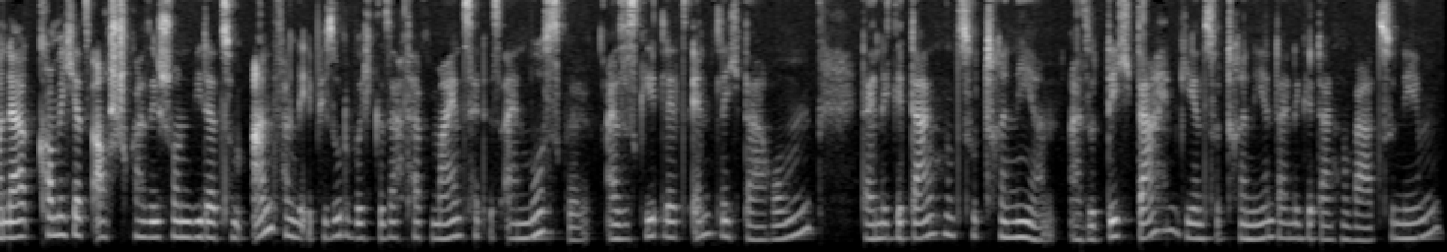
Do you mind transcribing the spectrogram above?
Und da komme ich jetzt auch quasi schon wieder zum Anfang der Episode, wo ich gesagt habe, Mindset ist ein Muskel. Also es geht letztendlich darum, deine Gedanken zu trainieren. Also dich dahingehend zu trainieren, deine Gedanken wahrzunehmen,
